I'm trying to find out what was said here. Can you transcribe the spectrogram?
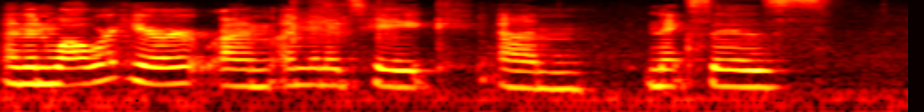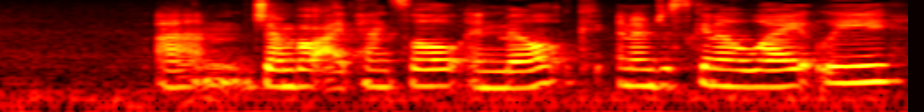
And then while we're here, um, I'm gonna take um, NYX's um, Jumbo Eye Pencil in Milk, and I'm just gonna lightly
